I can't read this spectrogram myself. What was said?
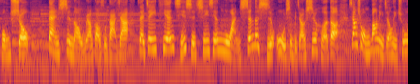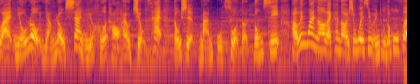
丰收。但是呢，我们要告诉大家，在这一天，其实吃一些暖身的食物是比较适合的，像是我们帮你整理出来，牛肉、羊肉、鳝鱼、核桃，还有韭菜，都是蛮不错的东西。好，另外呢，来看到的是卫星云图的部分，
